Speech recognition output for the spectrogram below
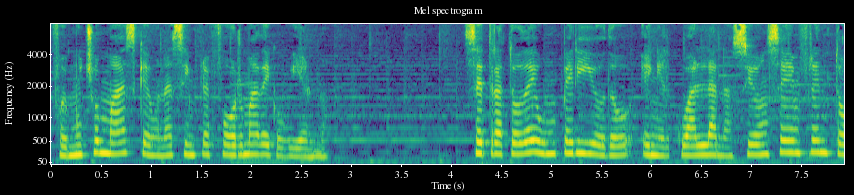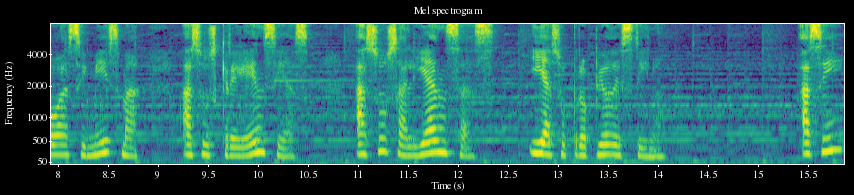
fue mucho más que una simple forma de gobierno. Se trató de un período en el cual la nación se enfrentó a sí misma, a sus creencias, a sus alianzas y a su propio destino. Así,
